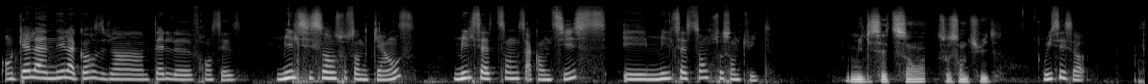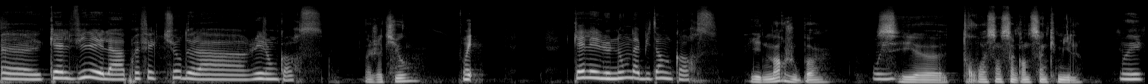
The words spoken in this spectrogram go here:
En quelle année la Corse devient-elle euh, française? 1675, 1756 et 1768. 1768. Oui, c'est ça. Euh, quelle ville est la préfecture de la région Corse? Ajaccio? Quel est le nombre d'habitants en Corse? Il y a une marge ou pas? C'est euh, 355 000. Oui.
